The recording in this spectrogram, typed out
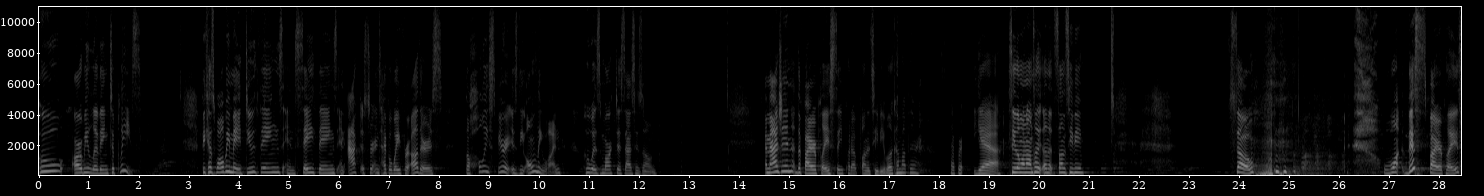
Who are we living to please? Because while we may do things and say things and act a certain type of way for others, the Holy Spirit is the only one who has marked us as his own. Imagine the fireplace that you put up on the TV. Will it come up there? Yeah. See the one on, on the TV? So, this fireplace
